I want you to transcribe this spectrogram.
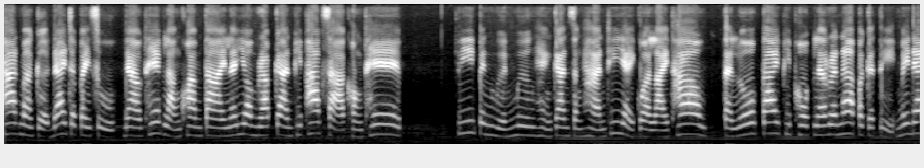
ชาติมาเกิดได้จะไปสู่ ดาวเทพหลังความตายและยอมรับการพิพากษาของเทพ นี่เป็นเหมือนเมืองแห่งการสังหารที่ใหญ่กว่าหลายเท่า แต่โลกใต้พิภพและระนาบปกติไม่ได้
